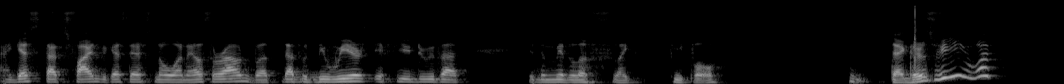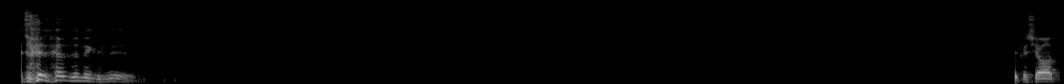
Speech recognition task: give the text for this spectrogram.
I guess that's fine because there's no one else around, but that would mm-hmm. be weird if you do that in the middle of like people. Hmm. Daggers V? What? it doesn't exist. A shot.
